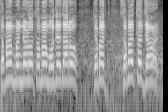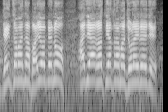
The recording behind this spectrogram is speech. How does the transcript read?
તમામ મંડળો, તમામ હોદ્દેદારો તેમજ જ- જૈન સમાજના ભાઈઓ બહેનો આજે આ રથયાત્રામાં જોડાઈ રહે છે.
